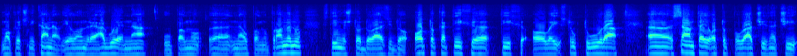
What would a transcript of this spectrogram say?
mokrećni kanal, jer on reaguje na upalnu, eh, na upalnu promjenu. S time što dolazi do otoka tih, e, tih ovaj, struktura. E, sam taj otok povlači znači,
